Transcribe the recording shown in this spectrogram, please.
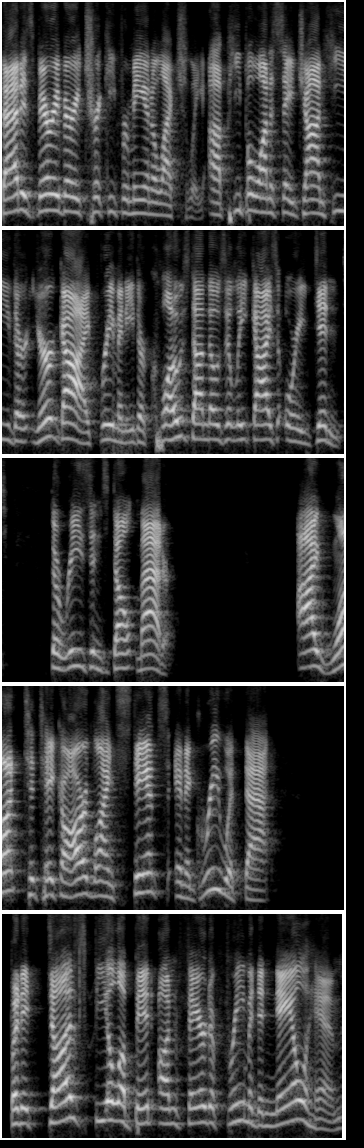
that is very, very tricky for me intellectually. Uh, people want to say, John, he either, your guy, Freeman, either closed on those elite guys or he didn't. The reasons don't matter. I want to take a hardline stance and agree with that but it does feel a bit unfair to Freeman to nail him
